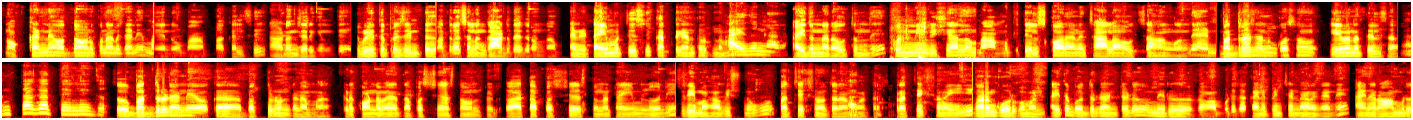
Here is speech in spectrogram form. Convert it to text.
నేను ఒక్కడనే వద్దాం అనుకున్నాను కానీ నేను మా అమ్మ కలిసి రావడం జరిగింది. ఇప్పుడైతే ప్రెసెంట్ భద్రాచలం ఘాట్ దగ్గర ఉన్నాం. అండ్ టైం వచ్చేసి కరెక్ట్గా ఎంత అవుతుంది ఐదున్నర. అవుతుంది. కొన్ని విషయాలు మా అమ్మకి తెలుసుకోవాలని చాలా ఉత్సాహంగా ఉంది. అండ్ భద్రాచలం కోసం ఏమైనా తెలుసా? అంతగా తెలీదు. సో భద్రుడు అనే ఒక భక్తుడు ఉంటాడమ్మా. ఇక్కడ కొండ మీద తపస్సు చేస్తూ ఉంటాడు. ఆ తపస్సు చేస్తున్న టైంలోని శ్రీ మహావిష్ణువు ప్రత్యక్షం అవుతారు అనమాట ప్రత్యక్షం అయ్యి వరం కోరుకోమంట. అయితే భద్రుడు అంటాడు మీరు రాముడిగా కనిపించండి అనగానే ఆయన రాముడు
